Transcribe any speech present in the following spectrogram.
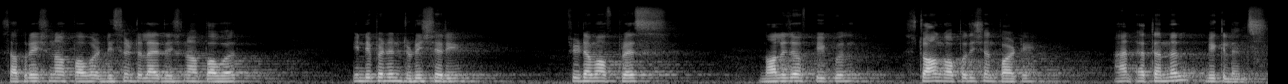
separation of power, decentralization of power, independent judiciary, freedom of press, knowledge of people, strong opposition party, and eternal vigilance.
